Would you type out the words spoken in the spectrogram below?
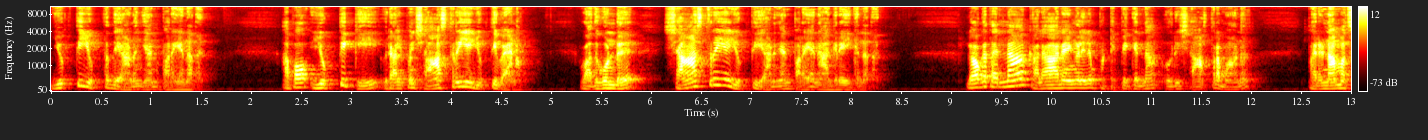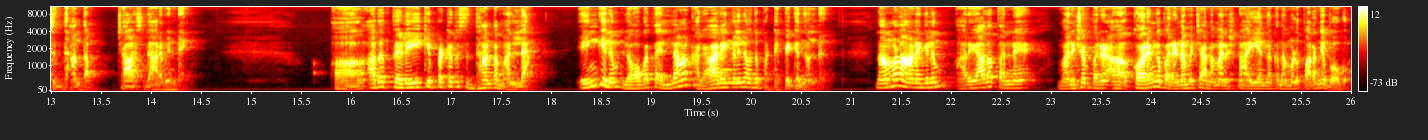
യുക്തിയുക്തതയാണ് ഞാൻ പറയുന്നത്. അപ്പോൾ യുക്തിക്ക് ഒരല്പം ശാസ്ത്രീയ യുക്തി വേണം. അപ്പോൾ അതുകൊണ്ട് ശാസ്ത്രീയ യുക്തിയാണ് ഞാൻ പറയാൻ ആഗ്രഹിക്കുന്നത്. ലോകത്തെല്ലാ കലാലയങ്ങളിലും പഠിപ്പിക്കുന്ന ഒരു ശാസ്ത്രമാണ് പരിണാമ സിദ്ധാന്തം ചാൾസ് ഡാർവിന്റെ. അത് തെളിയിക്കപ്പെട്ടൊരു സിദ്ധാന്തമല്ല. എങ്കിലും ലോകത്തെ എല്ലാ കലാലയങ്ങളിലും അത് പഠിപ്പിക്കുന്നുണ്ട്. നമ്മളാണെങ്കിലും അറിയാതെ തന്നെ മനുഷ്യൻ പരി കുരങ്ങ് പരിണമിച്ചാണ് മനുഷ്യനായി എന്നൊക്കെ നമ്മൾ പറഞ്ഞു പോകും.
